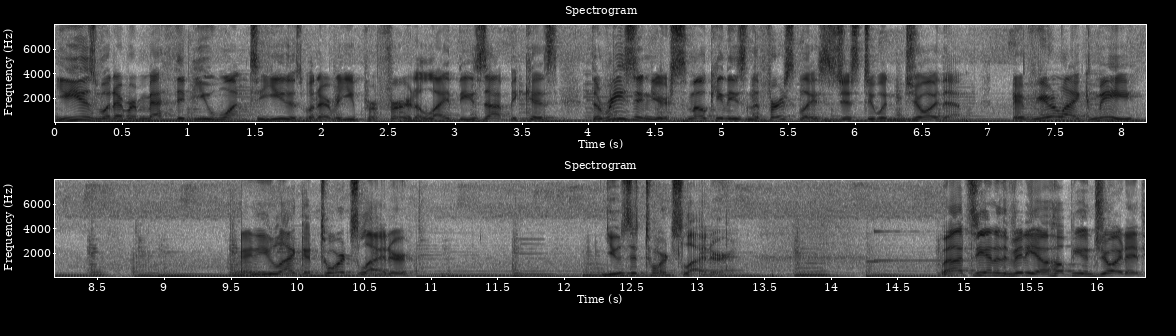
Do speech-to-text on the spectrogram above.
you use whatever method you want to use, whatever you prefer to light these up, because the reason you're smoking these in the first place is just to enjoy them. If you're like me, and you like a torch lighter, use a torch lighter. Well, that's the end of the video. I hope you enjoyed it.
